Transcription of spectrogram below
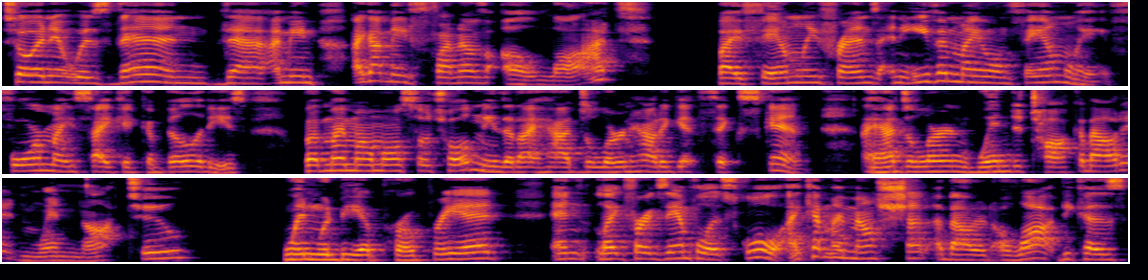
So, and it was then that I mean, I got made fun of a lot by family, friends, and even my own family for my psychic abilities. But my mom also told me that I had to learn how to get thick skin. I had to learn when to talk about it and when not to, when would be appropriate. And like, for example, at school, I kept my mouth shut about it a lot because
